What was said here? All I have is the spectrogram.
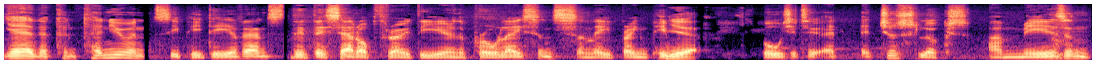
Yeah, the continuing CPD events that they set up throughout the year, the pro license, and they bring people Yeah. exposure to it. It just looks amazing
